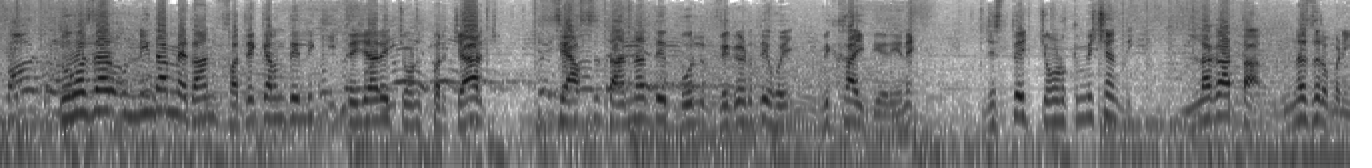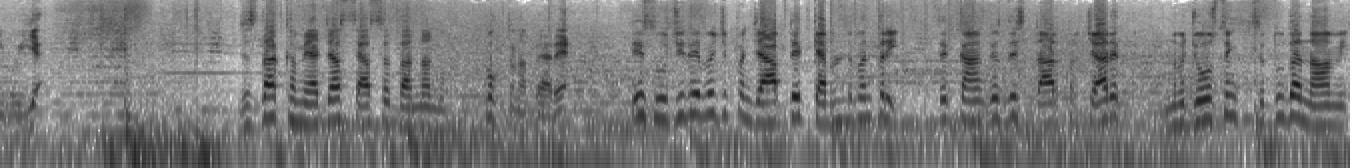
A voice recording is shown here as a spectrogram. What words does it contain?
बांट रहे 2019 ਦਾ ਮੈਦਾਨ ਫਤਿਹ ਕਰਨ ਦੇ ਲਈ ਕੀਤੇ ਜਾ ਰਹੇ ਚੋਣ ਪ੍ਰਚਾਰ 'ਚ ਸਿਆਸਤਦਾਨਾਂ ਦੇ ਬੁੱਲ ਵਿਗੜਦੇ ਹੋਏ ਵਿਖਾਈ ਦੇ ਰਹੇ ਨੇ ਜਿਸ ਤੇ ਚੋਣ ਕਮਿਸ਼ਨ ਦੀ ਲਗਾਤਾਰ ਨਜ਼ਰ ਬਣੀ ਹੋਈ ਹੈ ਜਿਸ ਦਾ ਖਮਿਆਜਾ ਸਿਆਸਤਦਾਨਾਂ ਨੂੰ ਭੁਗਤਣਾ ਪੈ ਰਿਹਾ ਹੈ। ਤੇ ਸੂਚੀ ਦੇ ਵਿੱਚ ਪੰਜਾਬ ਦੇ ਕੈਬਨਿਟ ਮੰਤਰੀ ਤੇ ਕਾਂਗਰਸ ਦੇ ਸਟਾਰ ਪ੍ਰਚਾਰਕ ਨਵਜੋਤ ਸਿੰਘ ਸਿੱਧੂ ਦਾ ਨਾਮ ਵੀ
